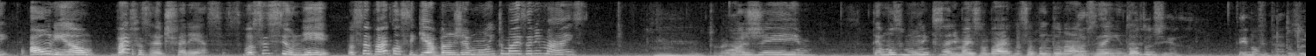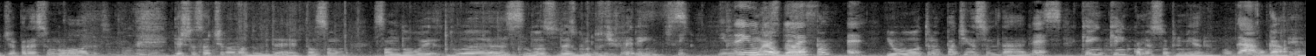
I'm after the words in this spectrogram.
que a união vai fazer a diferença. Se você se unir, você vai conseguir abranger muito mais animais. Hum, Hoje temos muitos animais no bairro abandonados Nossa, ainda. Todo dia tem novidade. Todo dia aparece um novo. Todo dia. Todo dia. Deixa eu só tirar uma dúvida. É, então são, são dois, duas, dois, dois grupos diferentes. Sim. E nenhum um dos é o dois GAPA é. e o outro é Patinhas Solidárias. É. Quem, quem começou primeiro? O GAPA. O GAPA. É.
